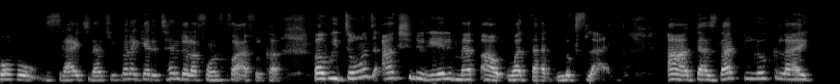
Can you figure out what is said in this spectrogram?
goals, right? That we're going to get a $10 phone for Africa, but we don't actually really map out what that looks like. Uh, does that look like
